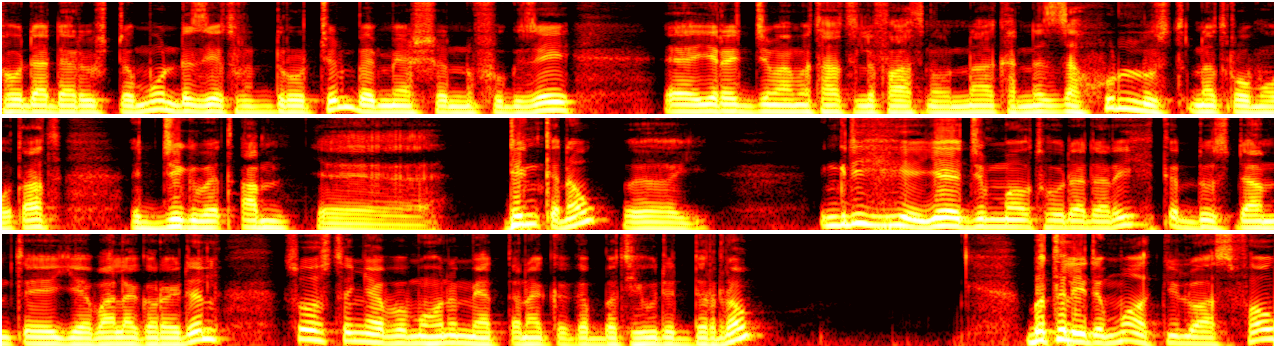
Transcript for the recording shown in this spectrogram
ተወዳዳሪዎች ደግሞ እንደዚህ አይነት ውድድሮችን በሚያሸንፉ ጊዜ የረጅም ዓመታት ልፋት ነውና ከነዛ ሁሉ ውስጥ ነጥሮ መውጣት እጅግ በጣም ድንቅ ነው። እንግዲህ የጅማው ተወዳዳሪ ቅዱስ ዳምጤ የባላገሩ አይድል ሶስተኛ በመሆንም ያጠናቀቀበት ይህ ውድድር ነው። በተለይ ደግሞ አክሊሉ አስፋው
